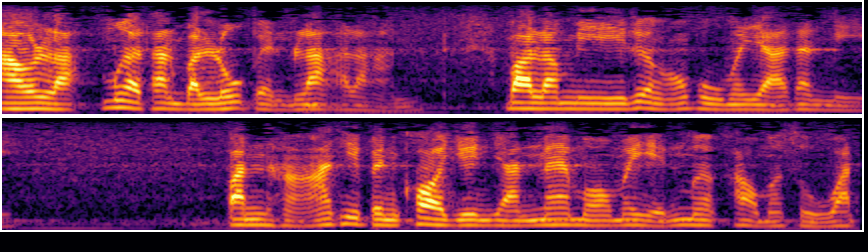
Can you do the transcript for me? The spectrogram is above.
เอาละเมื่อท่านบรรลุเป็นพระอรหันต์บารมีเรื่องของภูมิยาท่านมี ปัญหาที่เป็นข้อยืนยันแม่มองไม่เห็นเมื่อเข้ามาสู่วัด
